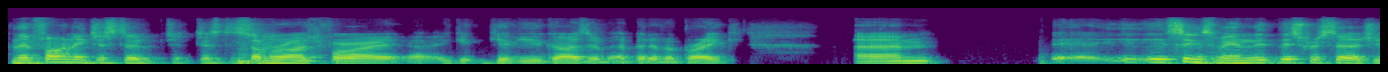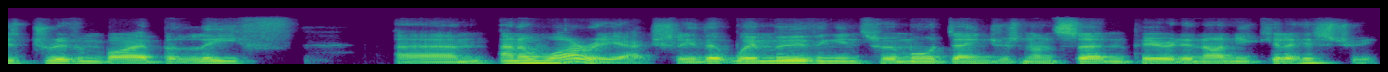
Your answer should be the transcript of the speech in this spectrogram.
And then finally, just to just to summarize before I uh, give you guys a, a, bit of a break, um, it, it, seems to me, and this research is driven by a belief um, and a worry, actually, that we're moving into a more dangerous and uncertain period in our nuclear history.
